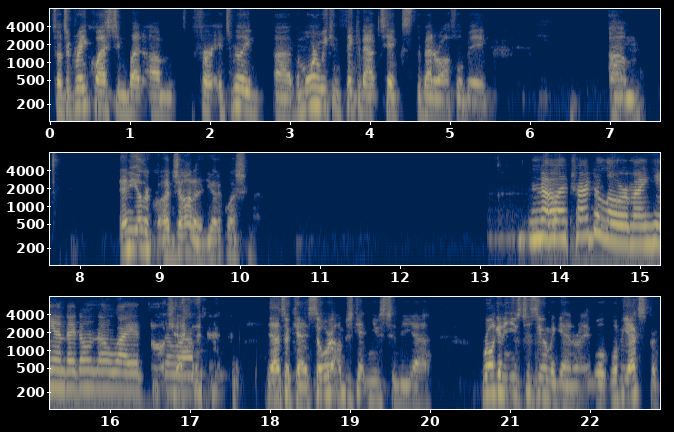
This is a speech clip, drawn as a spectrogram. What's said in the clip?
So it's a great question, but um, for it's really uh, the more we can think about ticks, the better off we'll be. Um, any other, uh, Jana, you got a question? No, I tried to lower my hand. I don't know why it's okay. still up. yeah, that's okay. So I'm just getting used to the. Uh, we're all getting used to Zoom again, right? We'll we'll be expert.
